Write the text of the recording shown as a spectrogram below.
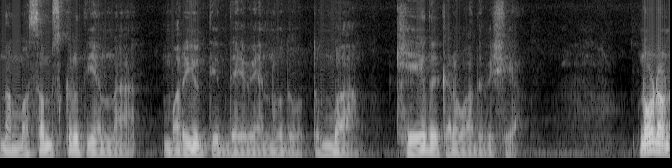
ನಮ್ಮ ಸಂಸ್ಕೃತಿಯನ್ನು ಮರೆಯುತ್ತಿದ್ದೇವೆ ಅನ್ನೋದು ತುಂಬ ಖೇದಕರವಾದ ವಿಷಯ. ನೋಡೋಣ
